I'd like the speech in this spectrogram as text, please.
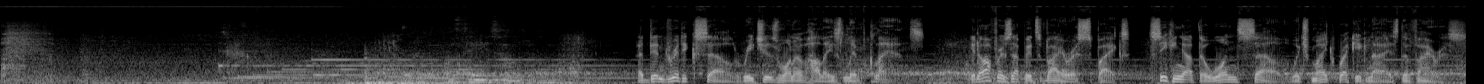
The thing is, A dendritic cell reaches one of Holly's lymph glands. It offers up its virus spikes, seeking out the one cell which might recognize the virus.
